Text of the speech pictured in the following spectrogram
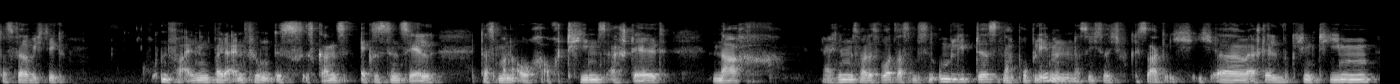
Das wäre wichtig. Und vor allen Dingen bei der Einführung ist, ist ganz existenziell, dass man auch, auch Teams erstellt nach ja, ich nehme jetzt mal das Wort, was ein bisschen unbeliebt ist, nach Problemen. Dass ich, dass ich wirklich sage, ich, ich äh, erstelle wirklich ein Team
